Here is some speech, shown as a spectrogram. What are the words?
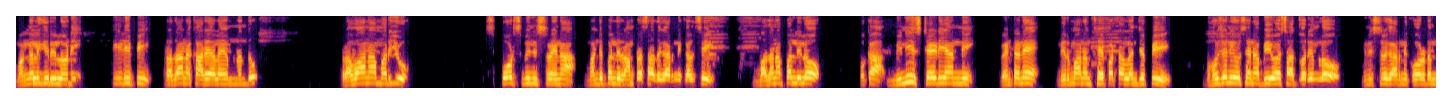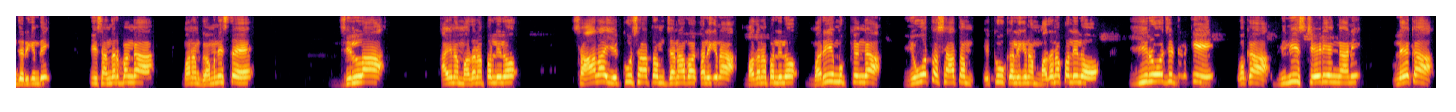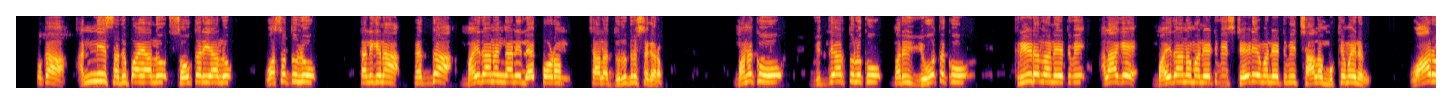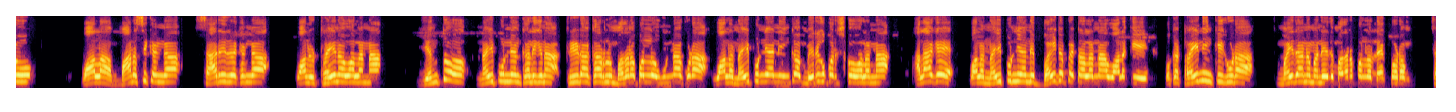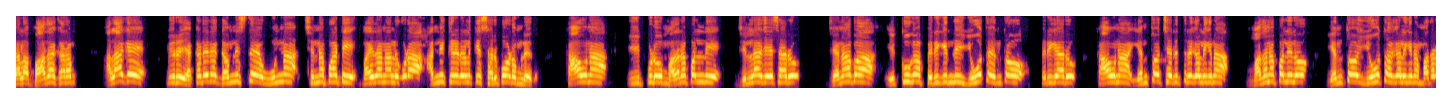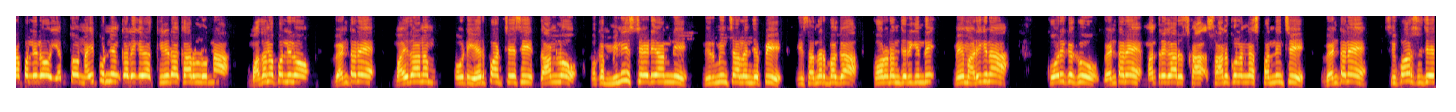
మంగళగిరిలోని టీడీపీ ప్రధాన కార్యాలయం నందు రవాణా మరియు స్పోర్ట్స్ మినిస్టర్ అయిన మండిపల్లి రాంప్రసాద్ గారిని కలిసి మదనపల్లిలో ఒక మినీ స్టేడియాన్ని వెంటనే నిర్మాణం చేపట్టాలని చెప్పి బహుజన్ యువసేన బీఓఎస్ ఆధ్వర్యంలో మినిస్టర్ గారిని కోరడం జరిగింది. ఈ సందర్భంగా మనం గమనిస్తే జిల్లా అయిన మదనపల్లిలో చాలా ఎక్కువ శాతం జనాభా కలిగిన మదనపల్లిలో మరీ ముఖ్యంగా యువత శాతం ఎక్కువ కలిగిన మదనపల్లిలో ఈ రోజుకి ఒక మినీ స్టేడియం కానీ లేక ఒక అన్ని సదుపాయాలు సౌకర్యాలు వసతులు కలిగిన పెద్ద మైదానం కానీ లేకపోవడం చాలా దురదృష్టకరం. మనకు విద్యార్థులకు మరియు యువతకు క్రీడలు అనేటివి అలాగే మైదానం అనేటివి స్టేడియం అనేటివి చాలా ముఖ్యమైనవి. వారు వాళ్ళ మానసికంగా శారీరకంగా వాళ్ళు ట్రైన్ అవ్వాలన్నా ఎంతో నైపుణ్యం కలిగిన క్రీడాకారులు మదనపల్లిలో ఉన్నా కూడా వాళ్ళ నైపుణ్యాన్ని ఇంకా మెరుగుపరుచుకోవాలన్నా అలాగే వాళ్ళ నైపుణ్యాన్ని బయట పెట్టాలన్నా వాళ్ళకి ఒక ట్రైనింగ్కి కూడా మైదానం అనేది మదనపల్లిలో లేకపోవడం చాలా బాధాకరం. అలాగే మీరు ఎక్కడైనా గమనిస్తే ఉన్న చిన్నపాటి మైదానాలు కూడా అన్ని క్రీడలకి సరిపోవడం లేదు. కావున ఇప్పుడు మదనపల్లిని జిల్లా చేశారు. జనాభా ఎక్కువగా పెరిగింది. యువత ఎంతో పెరిగారు. కావున ఎంతో చరిత్ర కలిగిన మదనపల్లిలో ఎంతో యువత కలిగిన మదనపల్లిలో ఎంతో నైపుణ్యం కలిగిన క్రీడాకారులు ఉన్న మదనపల్లిలో వెంటనే మైదానం ఒకటి ఏర్పాటు చేసి దానిలో ఒక మినీ స్టేడియాన్ని నిర్మించాలని చెప్పి ఈ సందర్భంగా కోరడం జరిగింది. మేము అడిగిన కోరికకు వెంటనే మంత్రి గారు సా- సానుకూలంగా స్పందించి వెంటనే సిఫార్సు చే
